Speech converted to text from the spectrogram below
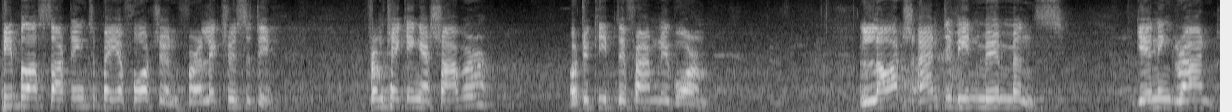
People are starting to pay a fortune for electricity, from taking a shower or to keep the family warm. Large anti-wind movements gaining ground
